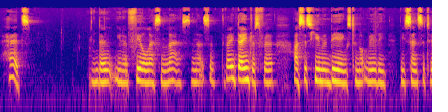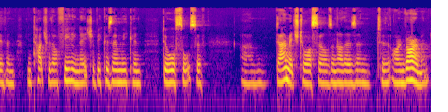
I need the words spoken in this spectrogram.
heads and don't, you know, feel less and less. And that's a, very dangerous for us as human beings to not really be sensitive and in touch with our feeling nature because then we can do all sorts of um, damage to ourselves and others and to our environment.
